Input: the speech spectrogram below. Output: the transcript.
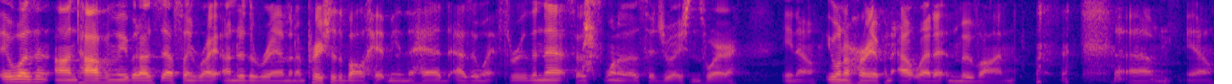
it wasn't on top of me, but I was definitely right under the rim, and I'm pretty sure the ball hit me in the head as it went through the net. So it's one of those situations where, you know, you want to hurry up and outlet it and move on. um, you know,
